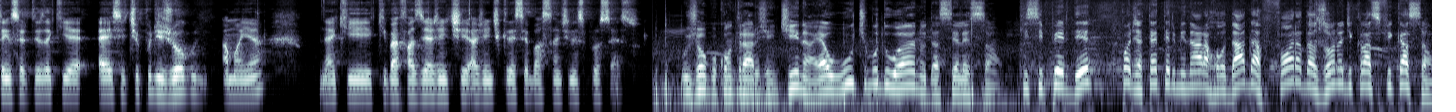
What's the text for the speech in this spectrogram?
tenho certeza que é, é esse tipo de jogo amanhã né, que, que vai fazer a gente, a gente crescer bastante nesse processo. O jogo contra a Argentina é o último do ano da seleção, que se perder pode até terminar a rodada fora da zona de classificação.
